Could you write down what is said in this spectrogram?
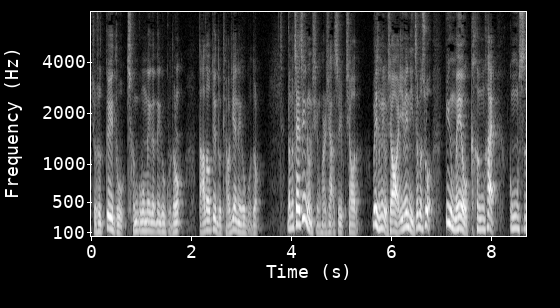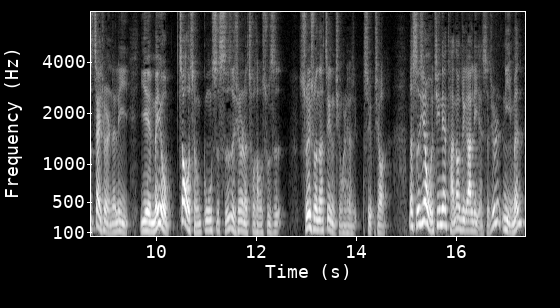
就是对赌成功那个那个股东，达到对赌条件那个股东。那么在这种情况下是有效的。为什么有效啊？因为你这么做并没有坑害公司债权人的利益，也没有造成公司实质性的抽逃出资，所以说呢，这种情况下是是有效的。那实际上我今天谈到这个案例也是，就是你们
